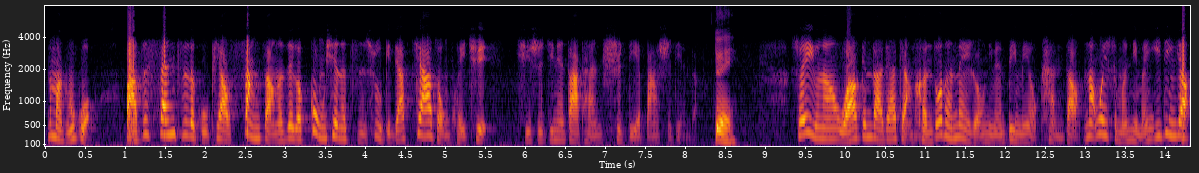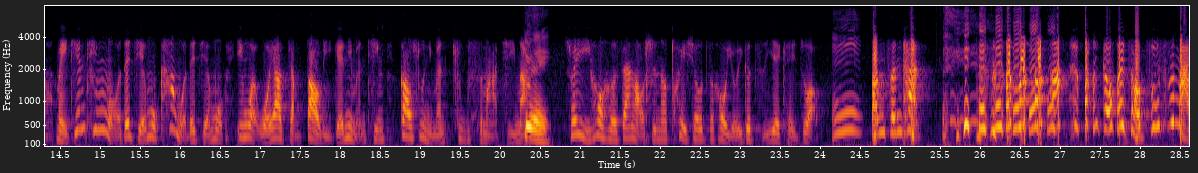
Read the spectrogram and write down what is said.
那么如果把这三只的股票上涨的这个贡献的指数给大家加总回去，其实今天大盘是跌八十点的。对，所以呢，我要跟大家讲很多的内容，你们并没有看到。那为什么你们一定要每天听我的节目、看我的节目？因为我要讲道理给你们听，告诉你们蛛丝马迹嘛。。对，所以以后何山老师呢，退休之后有一个职业可以做，嗯，当侦探，帮各位找蛛丝马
